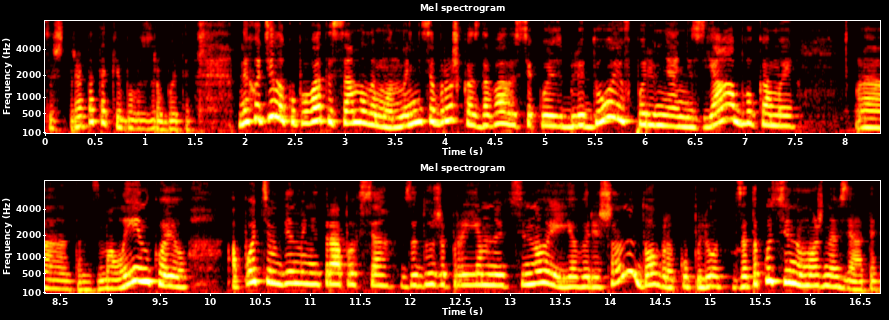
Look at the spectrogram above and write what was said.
Це ж треба таке було зробити. Не хотіла купувати саме лимон. Мені ця брошка здавалася якоюсь блідою в порівнянні з яблуками, е, там, з малинкою. А потім він мені трапився за дуже приємною ціною, і я вирішила, ну добре, куплю. За таку ціну можна взяти.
